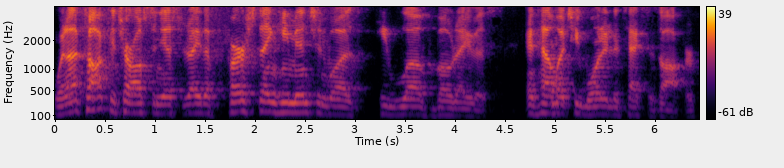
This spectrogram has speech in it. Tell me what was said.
When I talked to Charleston yesterday, the first thing he mentioned was he loved Bo Davis and how much he wanted a Texas offer.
